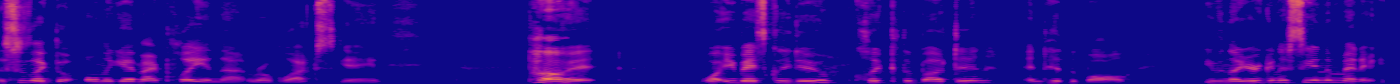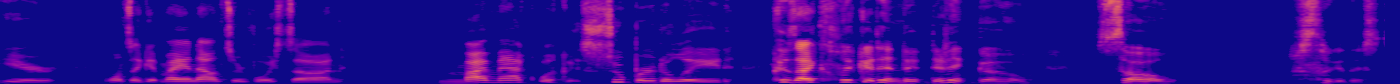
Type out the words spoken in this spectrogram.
This is like the only game I play in that Roblox game. But what you basically do, click the button and hit the ball. Even though you're gonna see in a minute here, once I get my announcer voice on, my MacBook is super delayed because I click it and it didn't go. So, just look at this.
